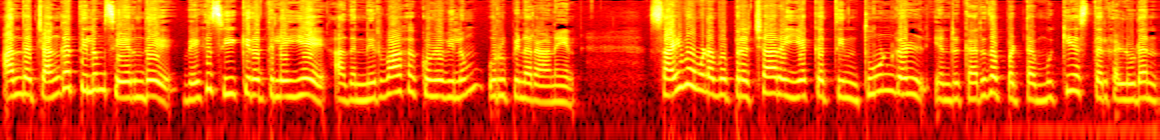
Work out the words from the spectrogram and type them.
அந்த சங்கத்திலும் சேர்ந்து வெகு சீக்கிரத்திலேயே அதன் நிர்வாக குழுவிலும் உறுப்பினரானேன். சைவ உணவு பிரச்சார இயக்கத்தின் தூண்கள் என்று கருதப்பட்ட முக்கியஸ்தர்களுடன்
